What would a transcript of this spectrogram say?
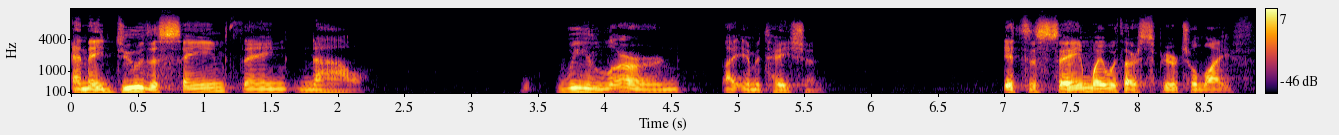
and they do the same thing now. We learn by imitation. It's the same way with our spiritual life.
